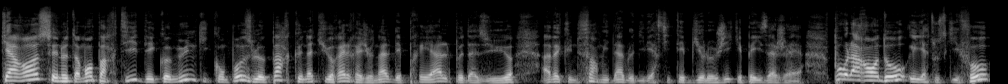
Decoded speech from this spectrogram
Carrosse fait notamment partie des communes qui composent le parc naturel régional des Préalpes d'Azur, avec une formidable diversité biologique et paysagère. Pour la rando, il y a tout ce qu'il faut.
